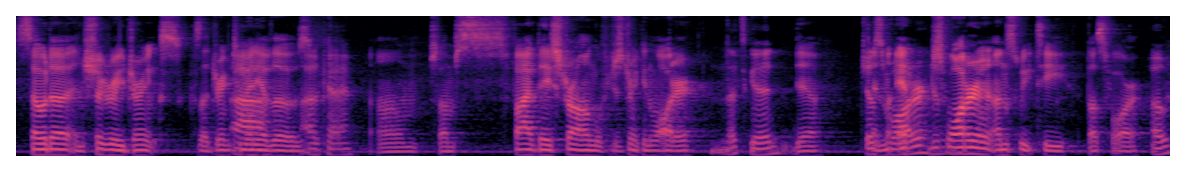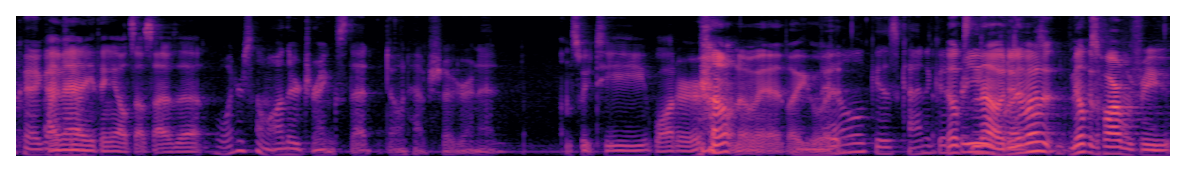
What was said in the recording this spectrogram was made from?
soda and sugary drinks because I drink too many Ah, of those. Okay. Um, so I'm s- five days strong with just drinking water. That's good. Yeah. Just And- and water. just water and unsweet tea thus far. okay. gotcha. I haven't had anything else outside of that. What are some other drinks that don't have sugar in it? Unsweet tea, water. I don't know, man. Like what? Milk is kind of good Milk's for you. no, dude. Milk- Milk is horrible for you.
